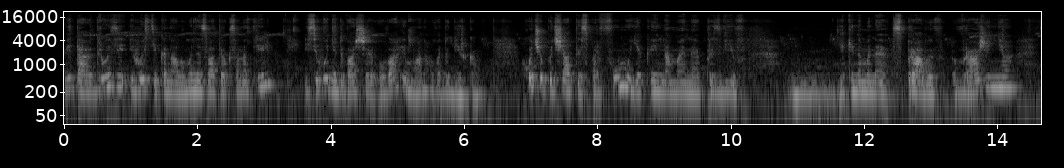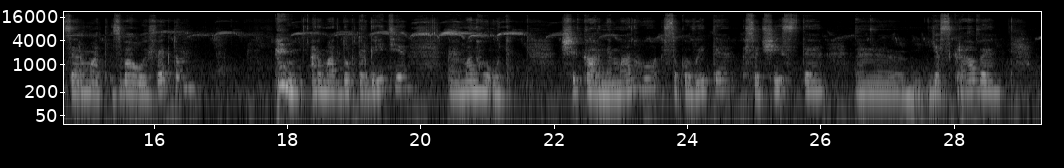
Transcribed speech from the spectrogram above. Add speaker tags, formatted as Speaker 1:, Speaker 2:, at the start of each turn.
Speaker 1: Вітаю, друзі і гості каналу. Мене звати Оксана Тріль, і сьогодні до вашої уваги мангова добірка. Хочу почати з парфуму, який на мене призвів, який на мене справив враження. Це аромат з вау-ефектом. Аромат Доктор Гріті Манго Ут. Шикарне манго, соковите, сочисте, е, яскраве,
